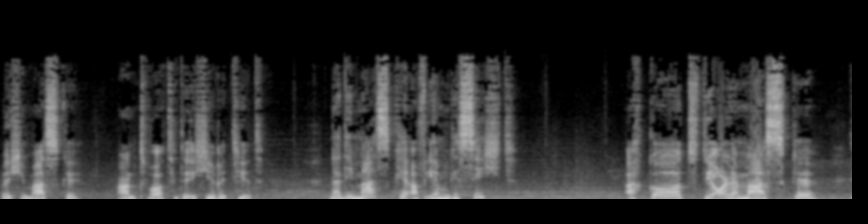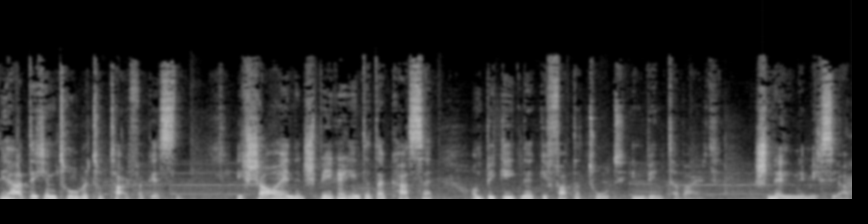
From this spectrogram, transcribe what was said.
Welche Maske? antwortete ich irritiert. Na, die Maske auf Ihrem Gesicht. Ach Gott, die olle Maske. Die hatte ich im Trubel total vergessen. Ich schaue in den Spiegel hinter der Kasse und begegne Gevatter Tod im Winterwald. Schnell nehme ich sie ab.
